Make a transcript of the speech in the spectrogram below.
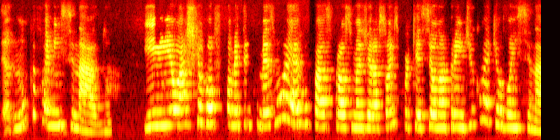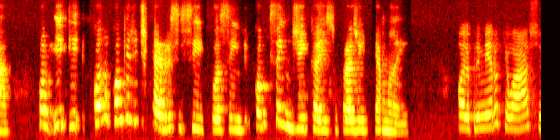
é, nunca foi me ensinado. E eu acho que eu vou cometer esse mesmo erro com as próximas gerações, porque se eu não aprendi, como é que eu vou ensinar? Como, e, e quando, como que a gente quebra esse ciclo, assim? Como que você indica isso para a gente que é mãe? Olha, primeiro que eu acho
